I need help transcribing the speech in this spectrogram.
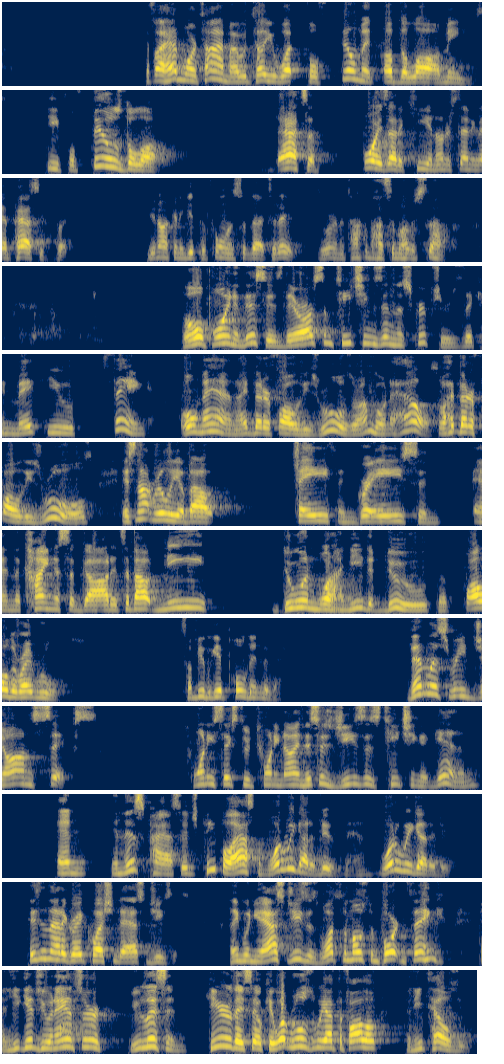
If I had more time, I would tell you what fulfillment of the law means. He fulfills the law. That's a, boy, is that a key in understanding that passage, but you're not going to get the fullness of that today. We're going to talk about some other stuff. The whole point of this is there are some teachings in the scriptures that can make you think, oh man, I'd better follow these rules or I'm going to hell. So I better follow these rules. It's not really about faith and grace and and the kindness of God. It's about me doing what I need to do to follow the right rules. Some people get pulled into that. Then let's read John 6, 26 through 29. This is Jesus teaching again. And in this passage, people ask him, what do we got to do, man? What do we got to do? Isn't that a great question to ask Jesus? I think when you ask Jesus, what's the most important thing? And he gives you an answer, you listen. Here they say, okay, what rules do we have to follow? And he tells you.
